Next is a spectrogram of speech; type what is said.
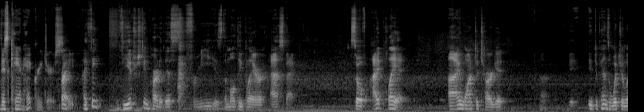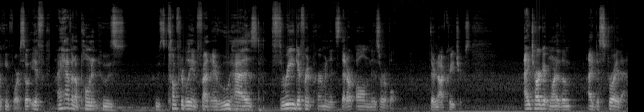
this can't hit creatures. Right. I think the interesting part of this for me is the multiplayer aspect. So if I play it, I want to target. Uh, it, it depends on what you're looking for. So if I have an opponent who's who's comfortably in front and who has three different permanents that are all miserable, they're not creatures. I target one of them. I destroy that.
